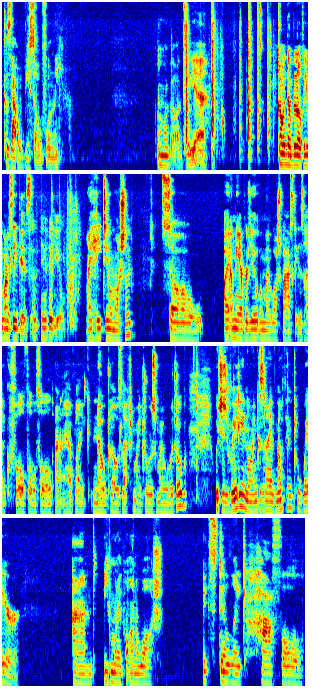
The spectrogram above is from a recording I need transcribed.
Because that would be so funny. Oh my god, so yeah. Comment down below if you want to see this in a video. I hate doing washing. So I only ever do it when my wash basket is like full, full, full. And I have like no clothes left in my drawers or my wardrobe. Which is really annoying because then I have nothing to wear and even when I put on a wash it's still like half full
